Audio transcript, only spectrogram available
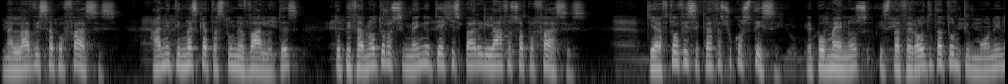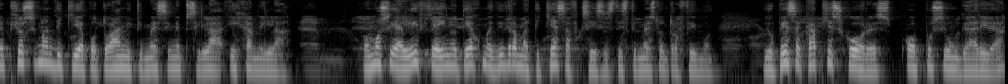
να λάβεις αποφάσεις. Αν οι τιμές καταστούν ευάλωτες, το πιθανότερο σημαίνει ότι έχεις πάρει λάθος αποφάσεις. Και αυτό φυσικά θα σου κοστίσει. Επομένως, η σταθερότητα των τιμών είναι πιο σημαντική από το αν οι τιμές είναι ψηλά ή χαμηλά. Όμως η αλήθεια είναι ότι έχουμε δει δραματικές αυξήσεις στις τιμές των τροφίμων, οι οποίες σε κάποιες χώρες, όπως η Ουγγαρία,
